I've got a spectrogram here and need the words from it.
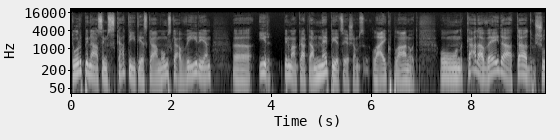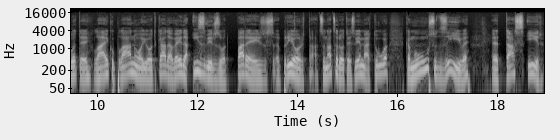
turpināsim skatīties, kā mums, kā vīriem, uh, ir pirmkārt nepieciešams laiku plānot. Un kādā veidā tad šo laiku plānojot, kādā veidā izvirzot pareizus eh, prioritātus un atceroties vienmēr to, ka mūsu dzīve tas ir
